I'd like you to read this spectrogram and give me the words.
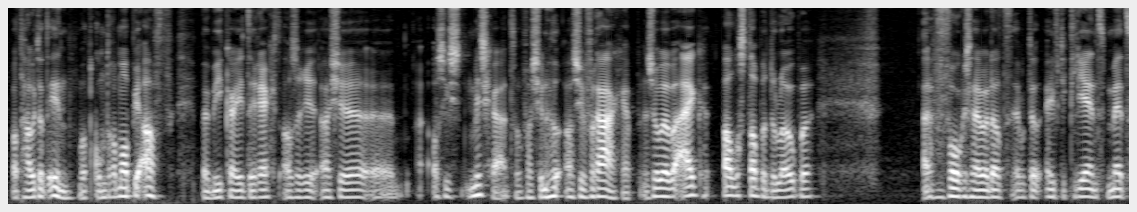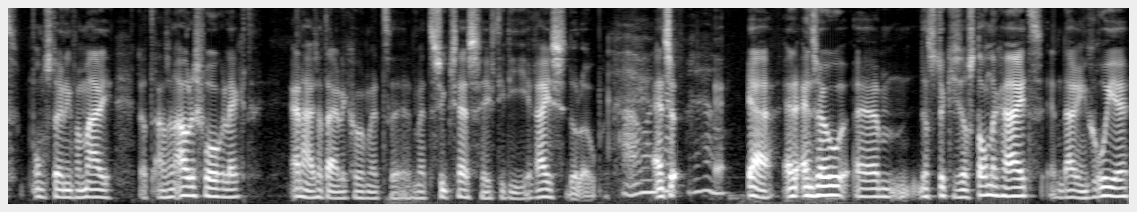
wat houdt dat in? Wat komt er allemaal op je af? Bij wie kan je terecht als, er, als, je, uh, als iets misgaat of als je, als je vraag hebt? En zo hebben we eigenlijk alle stappen doorlopen. En vervolgens hebben dat, heb ik dat, heeft die cliënt met ondersteuning van mij dat aan zijn ouders voorgelegd. En hij is uiteindelijk gewoon met, uh, met succes heeft hij die reis doorlopen. Oh, en zo, ja, en, en zo um, dat stukje zelfstandigheid en daarin groeien. Ja,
